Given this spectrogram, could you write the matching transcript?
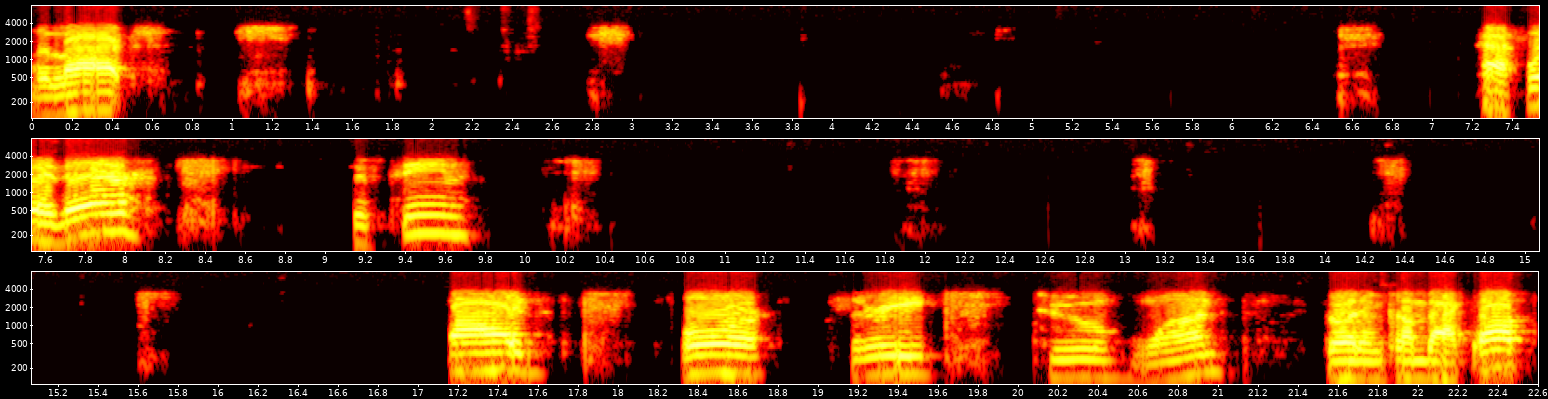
Relax. Halfway there, 15. Five, four, three, two, one. Go ahead and come back up.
